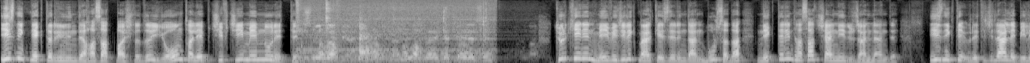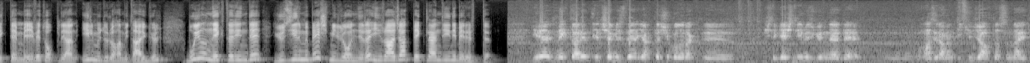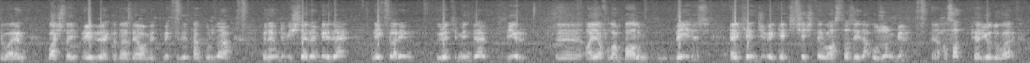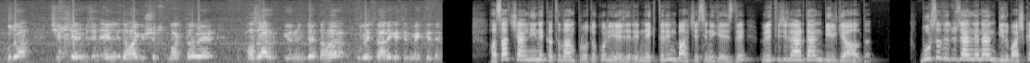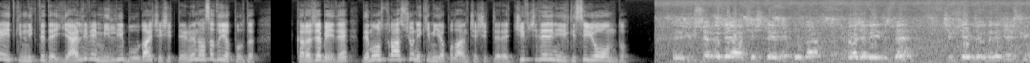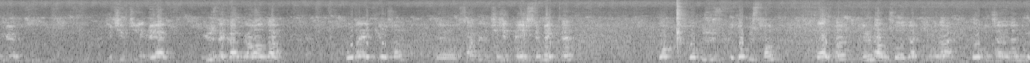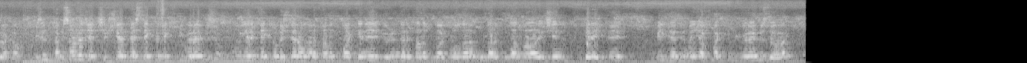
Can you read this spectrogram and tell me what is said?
İznik nektarinin de hasat başladı, yoğun talep çiftçiyi memnun etti. Bismillah. Allah bereket eylesin. Türkiye'nin meyvecilik merkezlerinden Bursa'da nektarin hasat şenliği düzenlendi. İznik'te üreticilerle birlikte meyve toplayan İl Müdürü Hamit Aygül, bu yıl nektarinde 125 milyon lira ihracat beklendiğini belirtti. Yine Nektarin ilçemizde yaklaşık olarak e, işte geçtiğimiz günlerde Haziran'ın ikinci haftasından itibaren başlayıp Eylül'e kadar devam etmektedir. Tabi burada önemli bir işlerden biri de nektarin üretiminde bir e, aya falan bağlı değiliz. Erkenci ve geçici çeşitler vasıtasıyla uzun bir e, hasat periyodu var. Bu da çiftçilerimizin elini daha güçlü tutmakta ve pazar yönünde daha kuvvetli hale getirmektedir. Hasat şenliğine katılan protokol üyeleri nektarin bahçesini gezdi, üreticilerden bilgi aldı. Bursa'da düzenlenen bir başka etkinlikte de yerli ve milli buğday çeşitlerinin hasadı yapıldı. Karacabey'de demonstrasyon ekimi yapılan çeşitlere çiftçilerin ilgisi yoğundu. e, yüksel ve beya çeşitlerini burada Karacabey'imizde çiftçilerimize önereceğiz. Çünkü bir çiftçi eğer 100 dekar bir alanda buğday ekiyorsa e, sadece çeşit değiştirmekle 900 9 ton fazla ürün almış olacak ki bu da oldukça önemli bir rakam. Bizim tabii sadece çiftçileri desteklemek gibi görevimiz yok. Bu yeni teknolojileri onlara tanıtmak, yeni ürünleri tanıtmak, onların bunları kullanmaları için gerekli bilgilendirmeyi yapmak gibi görevimiz de var.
